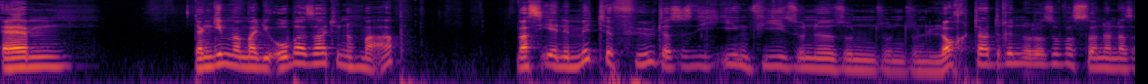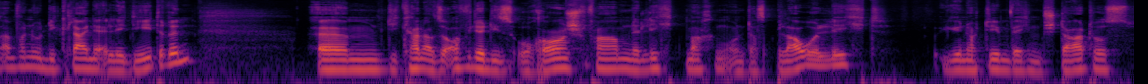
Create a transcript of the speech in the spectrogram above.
Ähm, Dann gehen wir mal die Oberseite nochmal ab. Was ihr in der Mitte fühlt, das ist nicht irgendwie so, eine, so, ein, so, ein, so ein Loch da drin oder sowas, sondern das ist einfach nur die kleine LED drin. Ähm, die kann also auch wieder dieses orangefarbene Licht machen und das blaue Licht, je nachdem welchen Status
